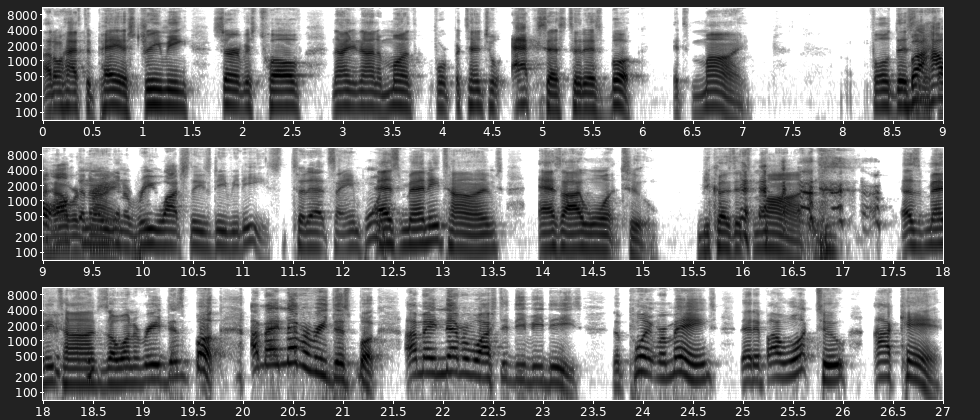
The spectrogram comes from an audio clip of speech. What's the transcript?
I don't have to pay a streaming service $12.99 a month for potential access to this book. It's mine. Full distance. But how often are you going to rewatch these DVDs to that same point? As many times as I want to because it's mine. as many times as I want to read this book. I may never read this book. I may never watch the DVDs. The point remains that if I want to, I can.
